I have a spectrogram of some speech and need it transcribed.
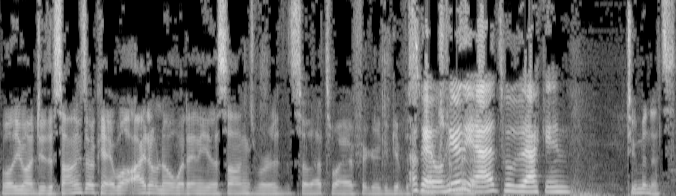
Well, you want to do the songs? Okay. Well, I don't know what any of the songs were, so that's why I figured to give us. Okay, well, here are the ads. We'll be back in. Two minutes.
